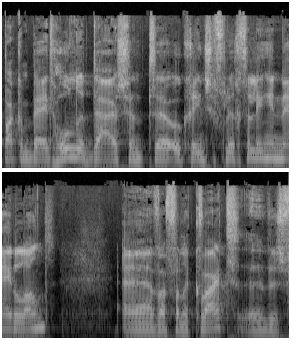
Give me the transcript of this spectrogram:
pak een beet 100.000 Oekraïnse vluchtelingen in Nederland... Uh, waarvan een kwart, uh, dus 25.000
